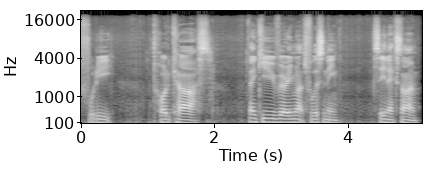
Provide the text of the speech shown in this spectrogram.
Footy podcast. Thank you very much for listening. See you next time.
